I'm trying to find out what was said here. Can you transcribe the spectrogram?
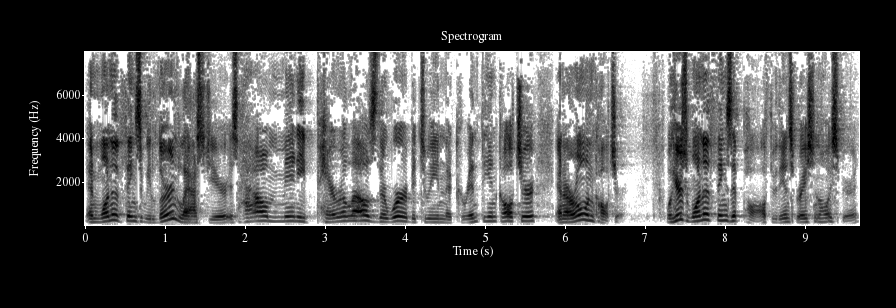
And one of the things that we learned last year is how many parallels there were between the Corinthian culture and our own culture. Well, here's one of the things that Paul, through the inspiration of the Holy Spirit,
